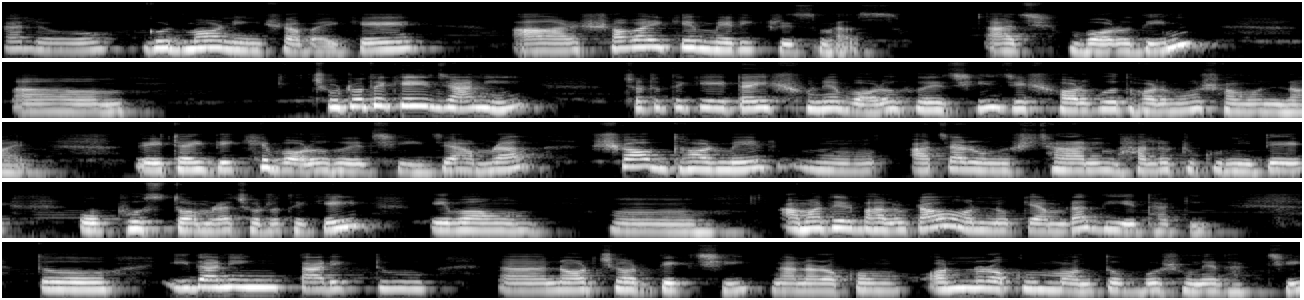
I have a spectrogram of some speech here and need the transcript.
Hello, good morning সবাইকে। আর সবাইকে merry Christmas. আজ বড়দিন। ছোট থেকেই জানি, ছোট থেকে এটাই শুনে বড় হয়েছি যে সর্বধর্ম সমন্বয়। এটাই দেখে বড় হয়েছি যে আমরা সব ধর্মের আচার অনুষ্ঠান ভালোটুকু নিতে অভ্যস্ত আমরা ছোট থেকেই এবং আমাদের ভালোটাও অন্যকে আমরা দিয়ে থাকি। তো ইদানিং তার একটু নড়চড় দেখছি। নানা রকম অন্যরকম মন্তব্য শুনে থাকছি।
